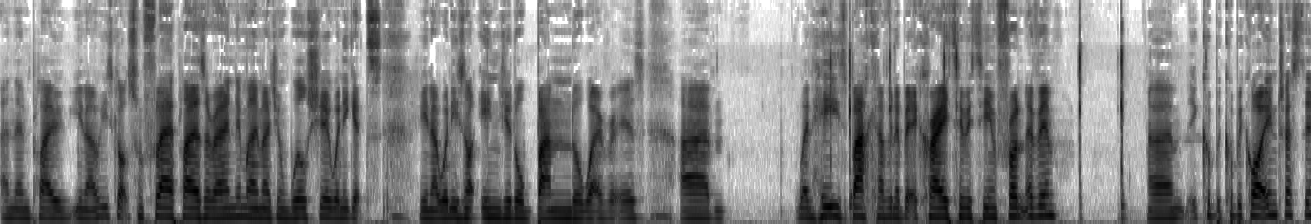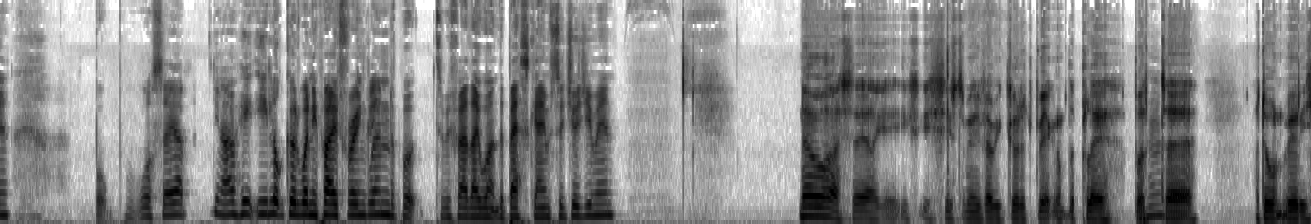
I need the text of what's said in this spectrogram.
and then play, you know, he's got some flair players around him. I imagine Wilshere when he gets, you know, when he's not injured or banned or whatever it is. Um, when he's back having a bit of creativity in front of him, um, it could be could be quite interesting. But we'll see. Uh, You know, he he looked good when he played for England, but to be fair, they weren't the best games to judge him in. no, I say like, he, he seems to me very good at breaking up the play, but Mhm. uh, I don't really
